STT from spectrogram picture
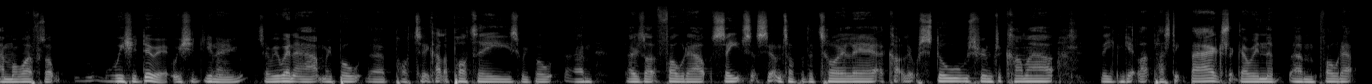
and my wife was like, "We should do it. We should, you know." So we went out and we bought the potty, a couple of potties. We bought um, those like fold out seats that sit on top of the toilet, a couple of little stools for him to come out. Then you can get like plastic bags that go in the um, fold out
